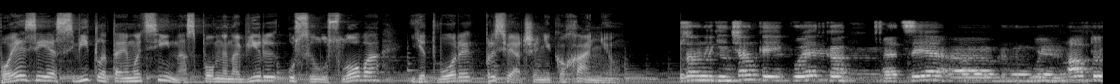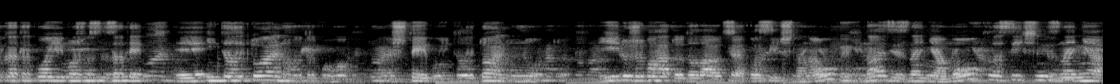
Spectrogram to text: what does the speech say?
Поезія світла та емоційна, сповнена віри у силу слова, є твори, присвячені коханню. Жанна Гінчанка як поетка е, це е, авторка такої, можна сказати, е, інтелектуального такого е, штибу, інтелектуального ноту. Їй дуже багато дала оця класична наука, гімназія, знання мов класичних, знання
